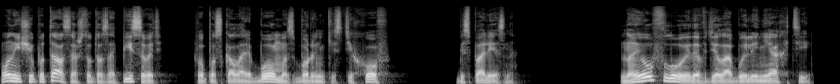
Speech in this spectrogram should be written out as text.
Он еще пытался что-то записывать, выпускал альбомы, сборники стихов. Бесполезно. Но и у Флойдов дела были не ахти.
